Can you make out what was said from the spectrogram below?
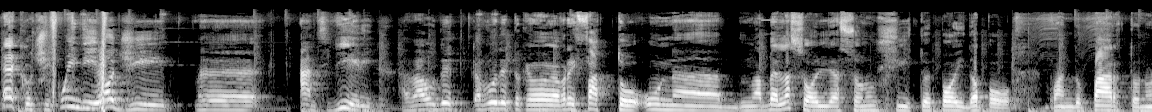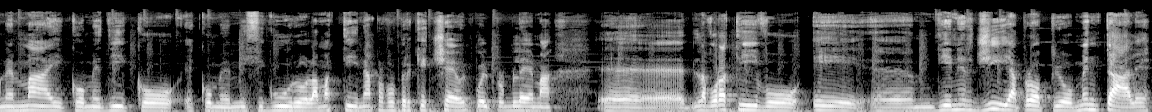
Eccoci, quindi oggi, eh, anzi ieri, avevo detto, avevo detto, che avrei fatto una, una, bella soglia, sono uscito e poi dopo quando parto non è mai come dico e come mi figuro la mattina, proprio perché c'è quel problema eh, lavorativo e eh, di energia proprio mentale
